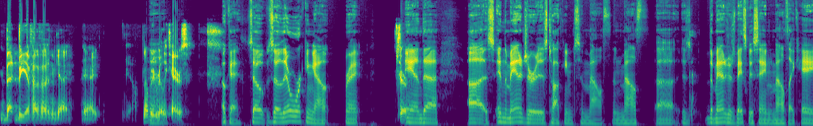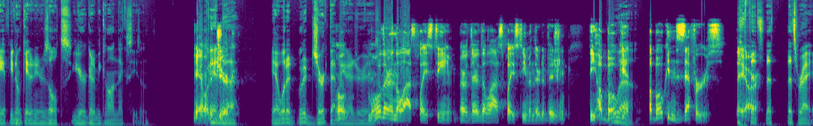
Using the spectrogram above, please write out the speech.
that BFFing guy. Right. Yeah. Nobody Yeah. really cares. Okay, so so they're working out, right? Sure. And uh, uh, and the manager is talking to Mouth, and Mouth uh is the manager is basically saying to Mouth like, "Hey, if you don't get any results, you're going to be gone next season." yeah. What a and, jerk. Uh, yeah, what a what a jerk that Well, manager is. Well, they're in the last place team, or they're the last place team in their division. The Hoboken Well, Hoboken Zephyrs. They are. That's that, that's right.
